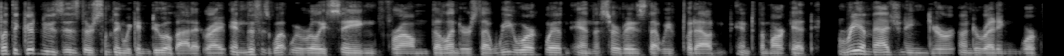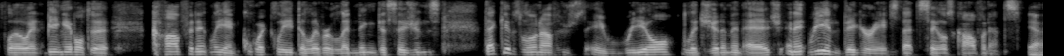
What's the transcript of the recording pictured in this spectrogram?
But the good news is there's something we can do about it, right? And this is what we're really seeing from the the lenders that we work with and the surveys that we've put out into the market reimagining your underwriting workflow and being able to confidently and quickly deliver lending decisions, that gives loan officers a real legitimate edge and it reinvigorates that sales confidence. Yeah.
